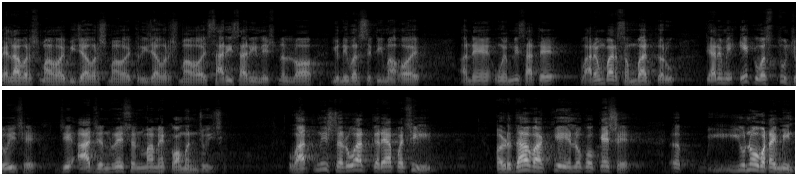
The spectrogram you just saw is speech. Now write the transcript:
પહેલા વર્ષમાં હોય, બીજા વર્ષમાં હોય, ત્રીજા વર્ષમાં હોય, સારી સારી નેશનલ લો યુનિવર્સિટીમાં હોય, અને હું એમની સાથે વારંવાર સંવાદ કરું, ત્યારે મેં એક વસ્તુ જોઈ છે, જે આ જનરેશનમાં મેં કોમન જોઈ છે. વાતની શરૂઆત કર્યા પછી અડધા વાક્ય એ લોકો કહેશે you know what I mean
